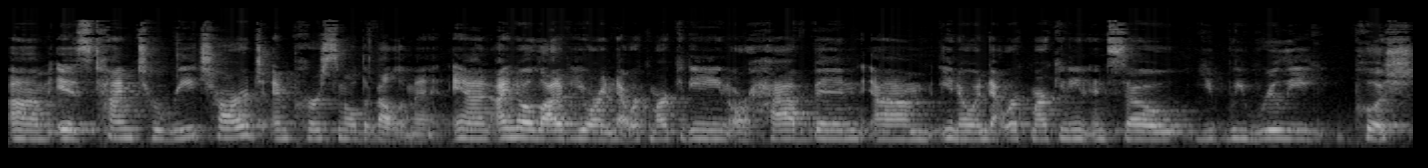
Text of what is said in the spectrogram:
um, is time to recharge and personal development. And I know a lot of you are in network marketing or have been, um, you know, in network marketing, and so you, we really push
